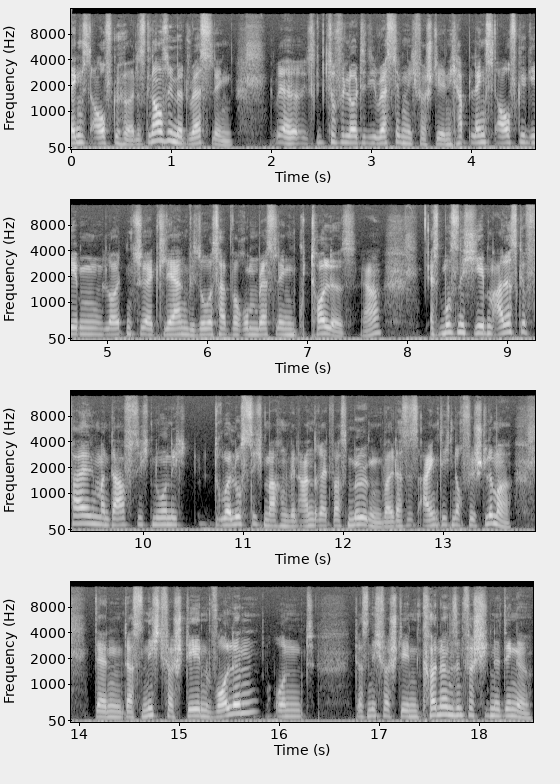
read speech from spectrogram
längst aufgehört. Das ist genauso wie mit Wrestling. Äh, es gibt so viele Leute, die Wrestling nicht verstehen. Ich habe längst aufgegeben, Leuten zu erklären, wieso, weshalb, warum Wrestling toll ist. Ja? Es muss nicht jedem alles gefallen, man darf sich nur nicht drüber lustig machen, wenn andere etwas mögen, weil das ist eigentlich noch viel schlimmer. Denn das nicht verstehen wollen und das nicht verstehen können sind verschiedene Dinge.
